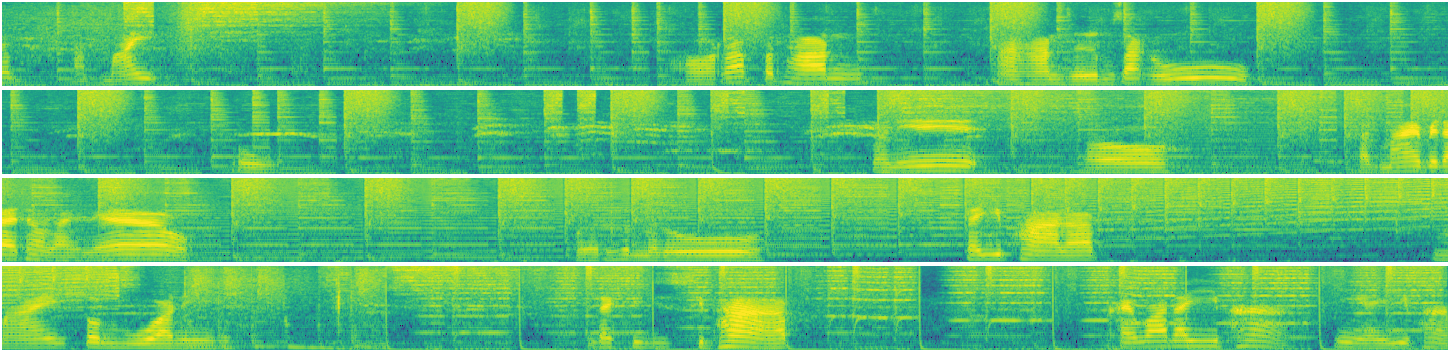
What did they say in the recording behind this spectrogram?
นะตัดไม้ ขอรับประทานอาหารเสริมสักครูโอ้ตอนนี้เราตัดไม้ไปได้เท่าไหร่แล้ว เปิดขึ้นมาดูได้ยี่ห้าแล้วครับ ไม้ต้นวัวนี่ได้ที่สิบห้าครับ ใครว่าได้ยี่ห้านี่ไงยี่ห้า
